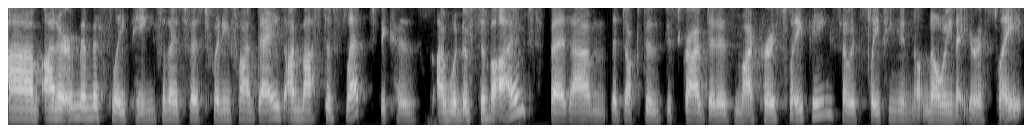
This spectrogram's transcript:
Um, I don't remember sleeping for those first 25 days. I must have slept because I wouldn't have survived, but um, the doctors described it as micro sleeping. So it's sleeping and not knowing that you're asleep.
